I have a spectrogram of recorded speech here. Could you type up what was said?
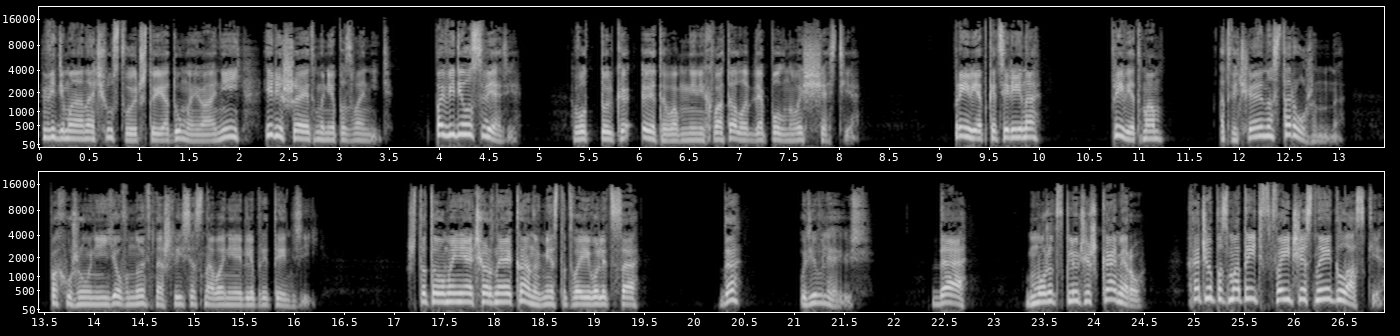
Видимо, она чувствует, что я думаю о ней и решает мне позвонить. По видеосвязи. Вот только этого мне не хватало для полного счастья. «Привет, Катерина!» «Привет, мам!» Отвечаю настороженно. Похоже, у нее вновь нашлись основания для претензий. Что-то у меня черный экран вместо твоего лица». «Да?» — удивляюсь. «Да. Может, включишь камеру? Хочу посмотреть в твои честные глазки».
